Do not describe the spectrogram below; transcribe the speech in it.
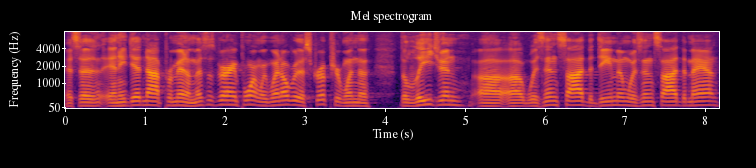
it says, And he did not permit him. This is very important. We went over the scripture when the, the legion uh, uh, was inside, the demon was inside the man.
